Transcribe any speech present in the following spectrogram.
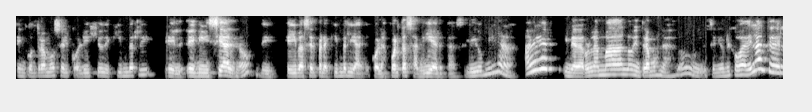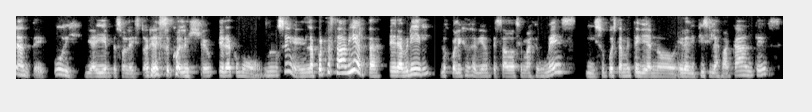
encontramos el colegio de Kimberly, el, el inicial, ¿no? De, que iba a ser para Kimberly con las puertas abiertas. Le digo, mira, a ver, y me agarró la mano, entramos las dos, el señor dijo, adelante, adelante. Uy, y ahí empezó la historia de su colegio. Era como, no sé, la puerta estaba abierta, era abril, los colegios habían empezado hace más de un mes y supuestamente ya no era difícil las vacantes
